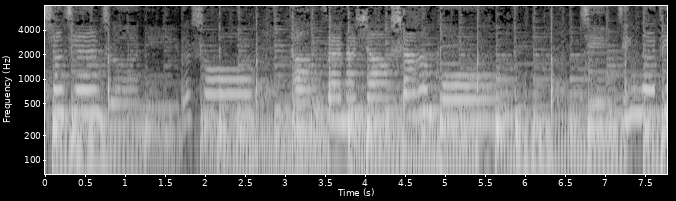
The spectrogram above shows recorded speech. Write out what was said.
想牵着你的手，躺在那小山坡，静静的听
